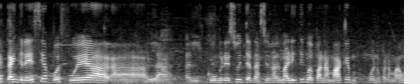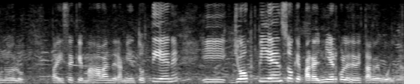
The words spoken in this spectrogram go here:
está en Grecia, pues fue al Congreso Internacional Marítimo de Panamá, que bueno, Panamá es uno de los países que más abanderamientos tiene, y yo pienso que para el miércoles debe estar de vuelta.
